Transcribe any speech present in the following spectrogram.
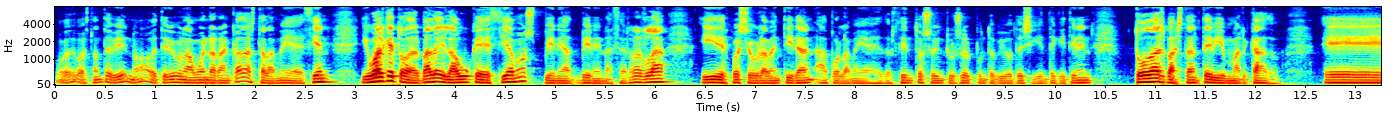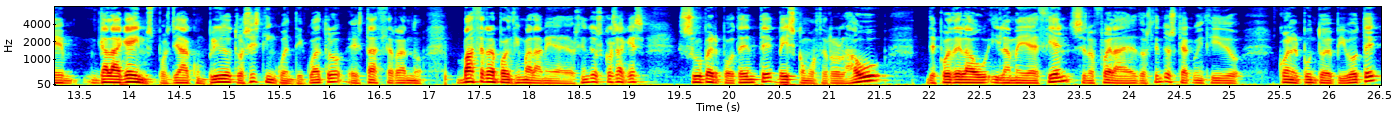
bastante bien, ¿no? Tenido una buena arrancada hasta la media de 100. Igual que todas, ¿vale? La U que decíamos, viene vienen a cerrarla y después seguramente irán a por la media de 200 o incluso el punto pivote siguiente que tienen todas bastante bien marcado. Eh, Gala Games, pues ya ha cumplido otro 6.54, está cerrando, va a cerrar por encima de la media de 200, cosa que es súper potente. Veis cómo cerró la U, después de la U y la media de 100, se nos fue la de 200, que ha coincidido con el punto de pivote.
